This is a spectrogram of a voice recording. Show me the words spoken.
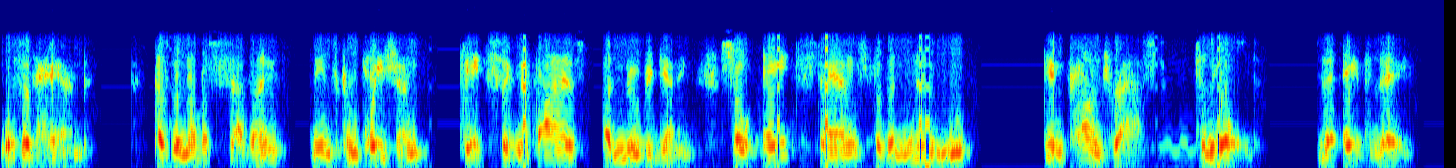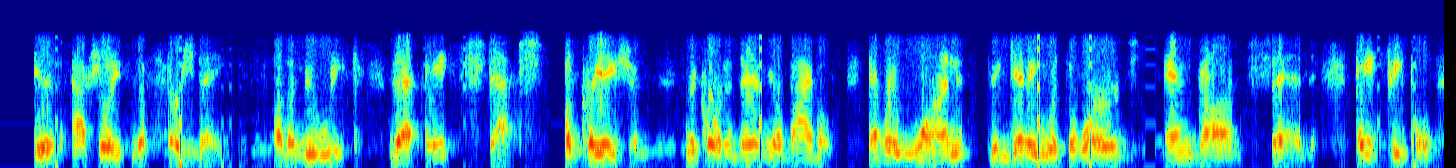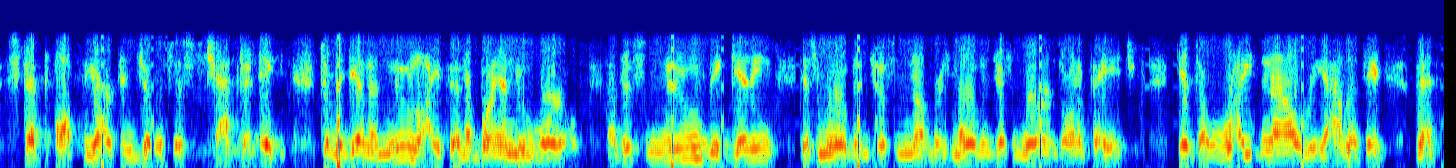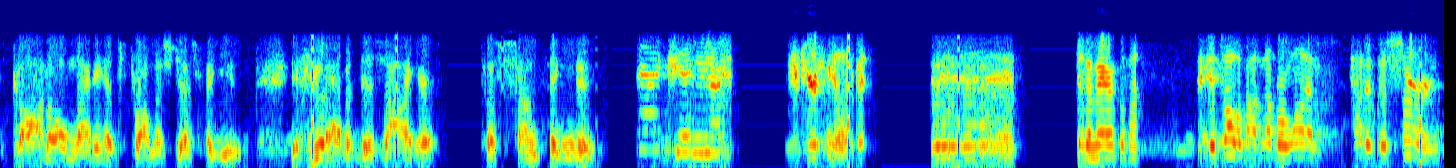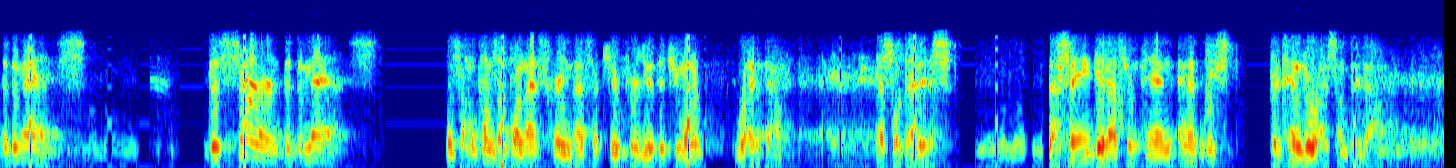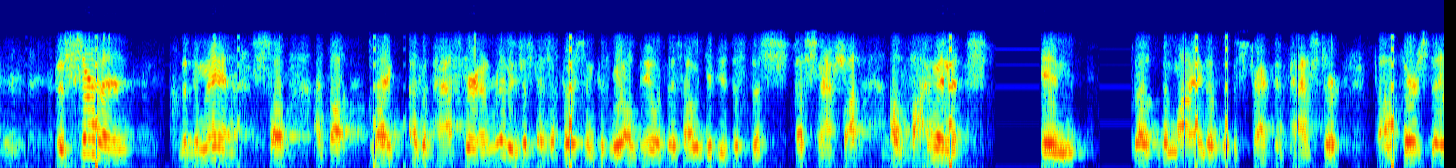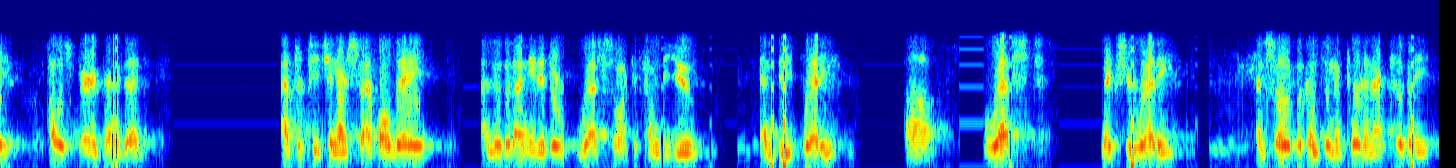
was at hand. As the number seven means completion, eight signifies a new beginning. So eight stands for the new in contrast to the old. The eighth day is actually the first day of a new week. The eight steps of creation recorded there in your Bible. Every one beginning with the words, and God said. Eight people stepped off the ark in Genesis chapter 8 to begin a new life in a brand new world. Now, this new beginning is more than just numbers, more than just words on a page. It's a right now reality that God Almighty has promised just for you. If you have a desire for something new, excuse me a little bit. The miracle It's all about number one, how to discern the demands. Discern the demands. When something comes up on that screen, that's a cue for you that you want to write it down. That's what that is. That's saying get out your pen and at least pretend to write something down. Discern the demand. So I thought, like, as a pastor and really just as a person, because we all deal with this, I would give you just this a snapshot of five minutes in the, the mind of the distracted pastor. Uh, Thursday, I was very brain dead. After teaching our staff all day, I knew that I needed to rest so I could come to you and be ready. Uh, rest makes you ready, and so it becomes an important activity.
